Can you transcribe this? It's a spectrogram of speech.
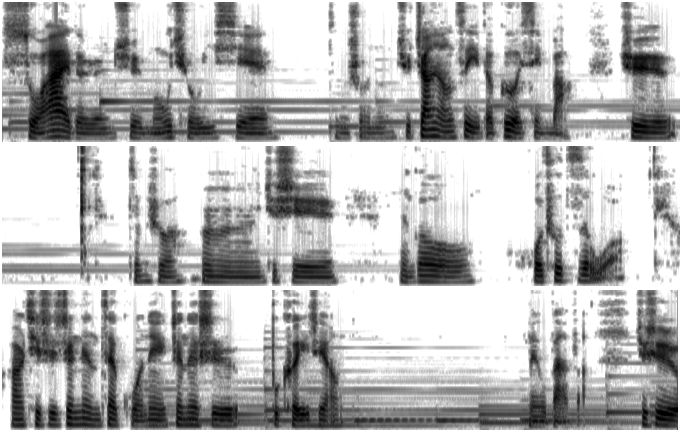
所爱的人去谋求一些，怎么说呢？去张扬自己的个性吧，去怎么说？嗯，就是能够活出自我。而其实真正在国内，真的是不可以这样。没有办法，就是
